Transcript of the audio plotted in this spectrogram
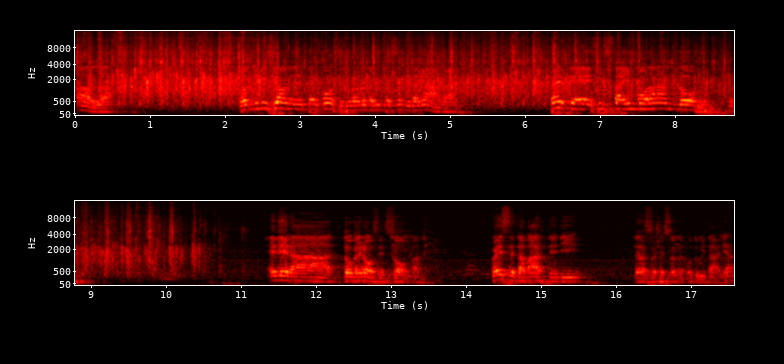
alla condivisione del percorso sulla localizzazione italiana perché si sta immolando ed era doveroso insomma questo è da parte dell'associazione Odu Italia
